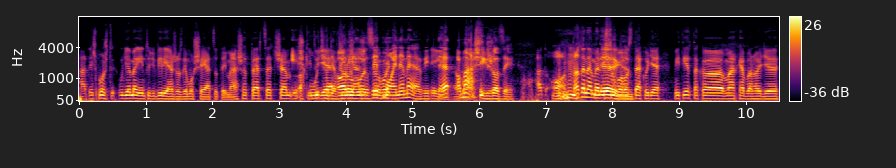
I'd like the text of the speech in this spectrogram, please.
Hát és most ugye megint úgy William José most se játszott egy másodpercet sem, És akit úgy, ugye hogy a arról William volt szó, hogy... majdnem elvitte Igen, a, másik José. Hát a Tottenham is szóba Igen. hozták, ugye mit írtak a márkában, hogy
